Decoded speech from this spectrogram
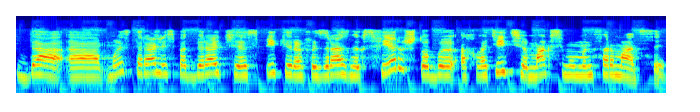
Да, а, мы старались подбирать э, спикеров из разных сфер, чтобы охватить максимум информации.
